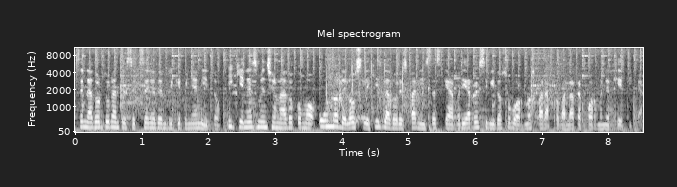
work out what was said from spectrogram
senador durante el sexenio de Enrique Peña Nieto, y quien es mencionado como uno de los legisladores panistas que habría recibido sobornos para aprobar la reforma energética.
